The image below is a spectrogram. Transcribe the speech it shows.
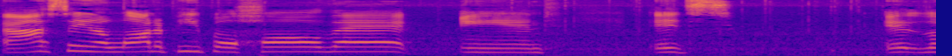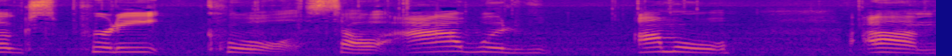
I seen a lot of people haul that, and it's it looks pretty cool. So I would, I'm gonna, um,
